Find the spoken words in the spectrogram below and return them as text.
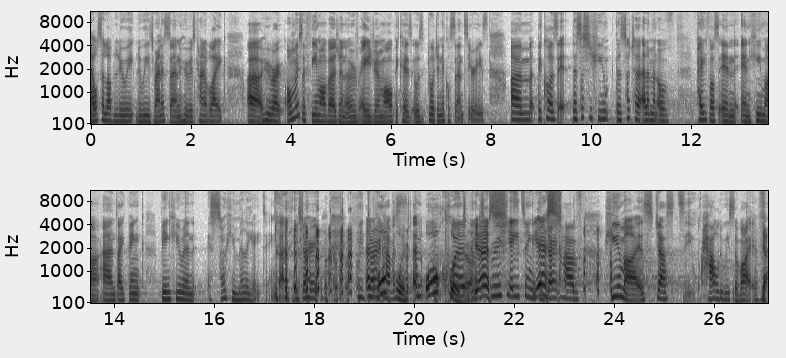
I also love Louis, Louise Rennison, who is kind of like, uh, who wrote almost a female version of Adrian Mole because it was Georgia Nicolson series. Um, because it, there's such a hum, there's such an element of pathos in in humor, and I think being human is so humiliating that if you don't, if you don't have a, awkward. an Awkward, awkward, and yes. excruciating, if Yes. you don't have humor, is just how do we survive? Yeah.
